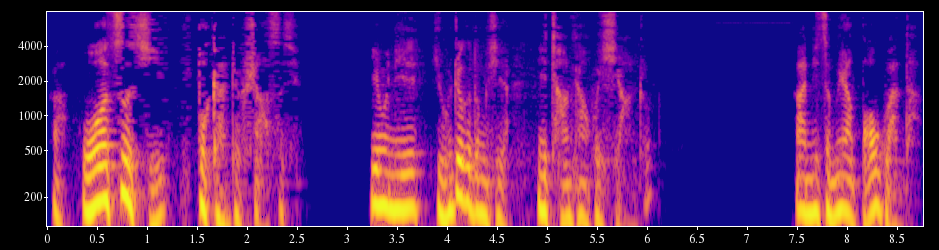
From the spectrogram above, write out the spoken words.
啊，我自己不干这个傻事情，因为你有这个东西，你常常会想着，啊，你怎么样保管它，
